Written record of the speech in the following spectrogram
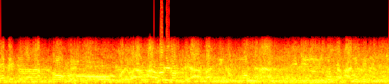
ね、ベトナムの、これはアンドレロッテラ、まず6号車が、えー、1号車上げてるでしょうか。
